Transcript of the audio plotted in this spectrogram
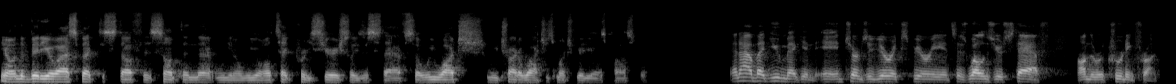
you know and the video aspect of stuff is something that you know we all take pretty seriously as a staff so we watch we try to watch as much video as possible and how about you megan in terms of your experience as well as your staff on the recruiting front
